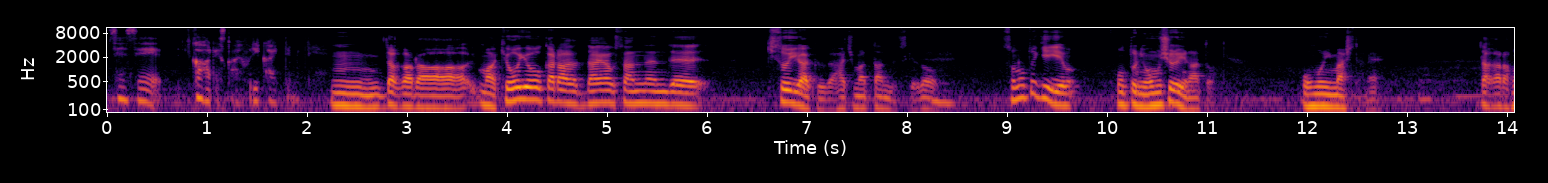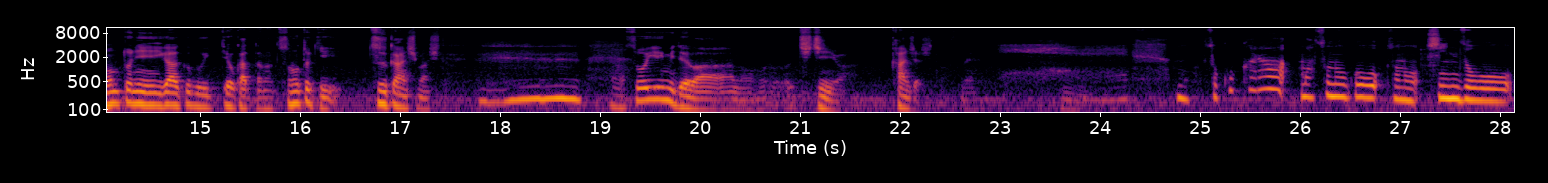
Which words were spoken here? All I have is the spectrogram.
先生いかがですか？振り返ってみて。うんだからまあ教養から大学3年で基礎医学が始まったんですけど、うん。その時本当に面白いなと思いましたね。だから本当に医学部行ってよかったなとその時痛感しました。そういう意味ではあの父には感謝してますねもうそこから、まあ、その後その心臓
